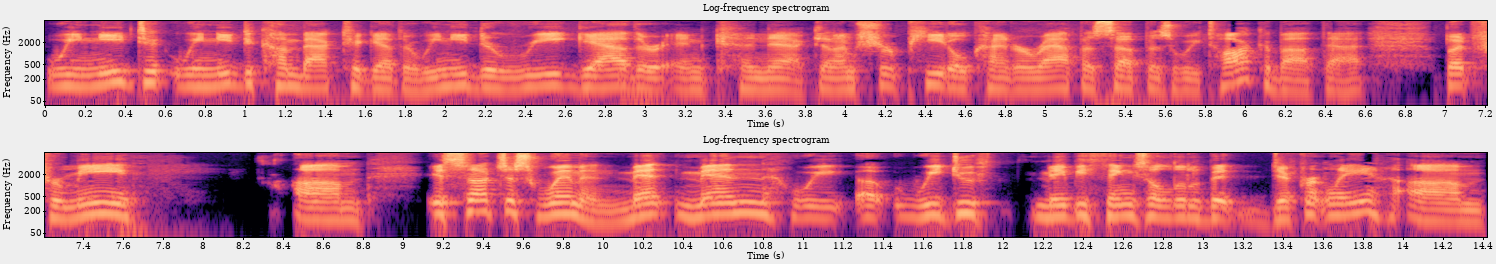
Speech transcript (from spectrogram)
we need to we need to come back together. We need to regather and connect. And I'm sure Pete will kind of wrap us up as we talk about that. But for me, um, it's not just women. Men, men, we uh, we do maybe things a little bit differently. Um,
